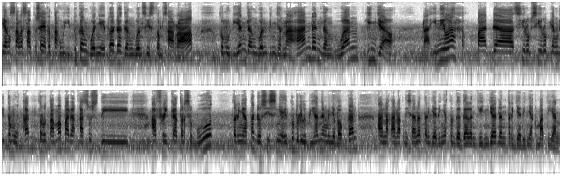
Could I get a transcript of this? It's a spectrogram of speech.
yang salah satu saya ketahui itu gangguannya itu ada gangguan sistem saraf, kemudian gangguan pencernaan dan gangguan ginjal. Nah, inilah pada sirup-sirup yang ditemukan terutama pada kasus di Afrika tersebut ternyata dosisnya itu berlebihan yang menyebabkan anak-anak di sana terjadinya kegagalan ginjal dan terjadinya kematian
